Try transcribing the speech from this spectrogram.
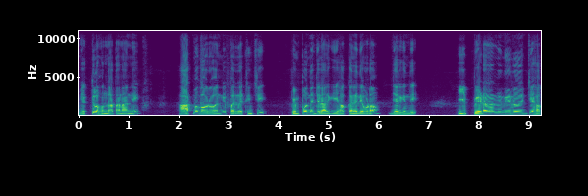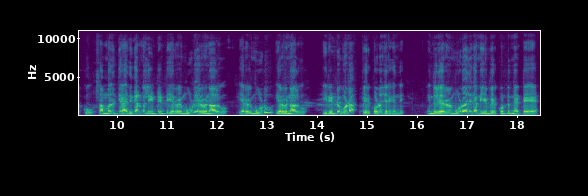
వ్యక్తుల హుందాతనాన్ని ఆత్మగౌరవాన్ని పరిరక్షించి పెంపొందించడానికి ఈ హక్కు అనేది ఇవ్వడం జరిగింది. ఈ పీడనాన్ని నిరోధించే హక్కు సంబంధించిన అధికరణలు ఏంటంటే ఇరవై మూడు ఇరవై నాలుగు ఇరవై మూడు ఇరవై నాలుగు. ఈ రెండు కూడా పేర్కోవడం జరిగింది. ఇందులో ఇరవై మూడో అధికరణ ఏం పేర్కొంటుందంటే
